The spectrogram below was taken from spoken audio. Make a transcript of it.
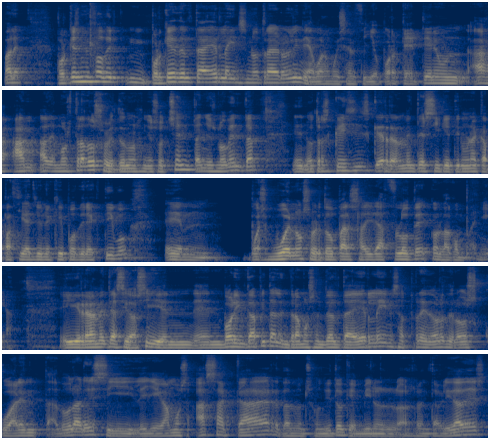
¿Vale? ¿Por qué, es mi ¿Por qué Delta Airlines no otra aerolínea? Bueno, muy sencillo, porque tiene un, ha, demostrado, sobre todo en los años 80, años 90, en otras crisis, que realmente sí que tiene una capacidad y un equipo directivo em, pues bueno, sobre todo para salir a flote con la compañía. Y realmente ha sido así. En, en Boring Capital entramos en Delta Airlines alrededor de los 40 dólares y le llegamos a sacar, dando un segundito que miro las rentabilidades,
